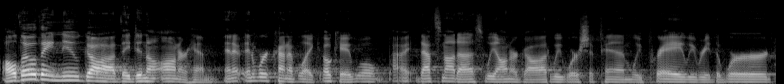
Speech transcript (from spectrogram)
Although they knew God, they did not honor him. And, and we're kind of like, okay, well, I, that's not us. We honor God. We worship him. We pray. We read the word.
